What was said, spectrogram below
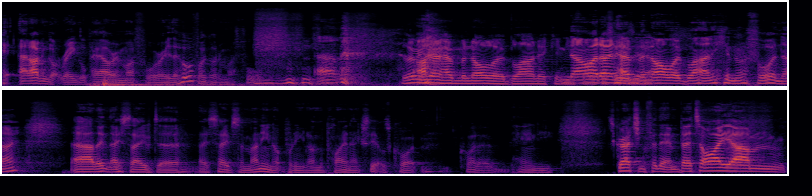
And I haven't got Regal Power in my four either. Who have I got in my four? um, As long as you don't have Manolo Blahnik in your no, four, I don't have out. Manolo Blahnik in my four. No, uh, I think they saved uh, they saved some money not putting it on the plane. Actually, that was quite quite a handy scratching for them. But I um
